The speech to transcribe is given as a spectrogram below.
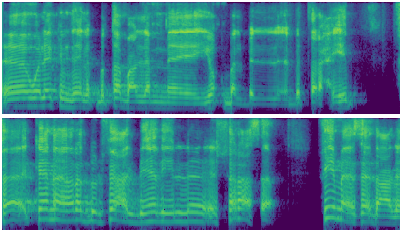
آه، ولكن ذلك بالطبع لم يقبل بالترحيب. فكان رد الفعل بهذه الشراسة. فيما زاد على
